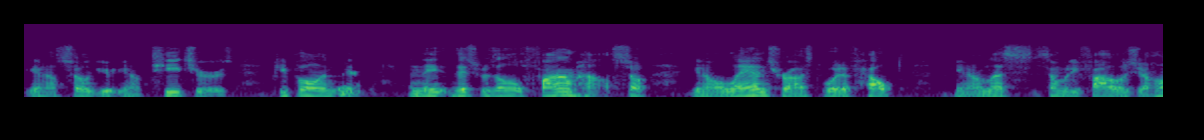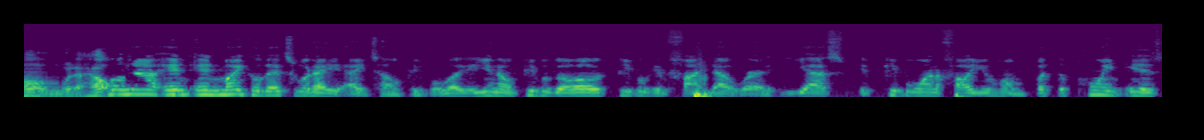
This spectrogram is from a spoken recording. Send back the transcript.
you know so you, you know teachers people and and they, this was a little farmhouse so you know a land trust would have helped you know, unless somebody follows you home would have helped. Well, now, and, and Michael, that's what I, I tell people. Like, you know, people go, oh, if people can find out where, yes, if people want to follow you home. But the point is,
